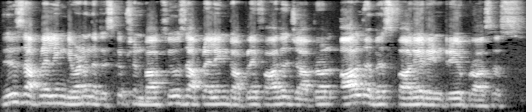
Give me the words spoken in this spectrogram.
This is apply link given in the description box. Use apply link to apply for the job role. All the best for your interview process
